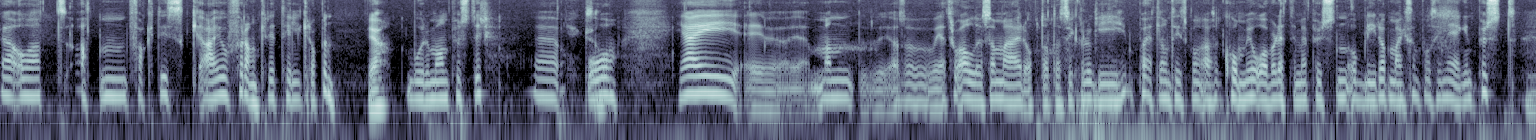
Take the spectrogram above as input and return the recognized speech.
ja, og at, at den faktisk er jo forankret til kroppen, Ja. hvor man puster. Eh, og jeg eh, man, altså, Jeg tror alle som er opptatt av psykologi på et eller annet tidspunkt, altså, kommer jo over dette med pusten og blir oppmerksom på sin egen pust. Mm.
